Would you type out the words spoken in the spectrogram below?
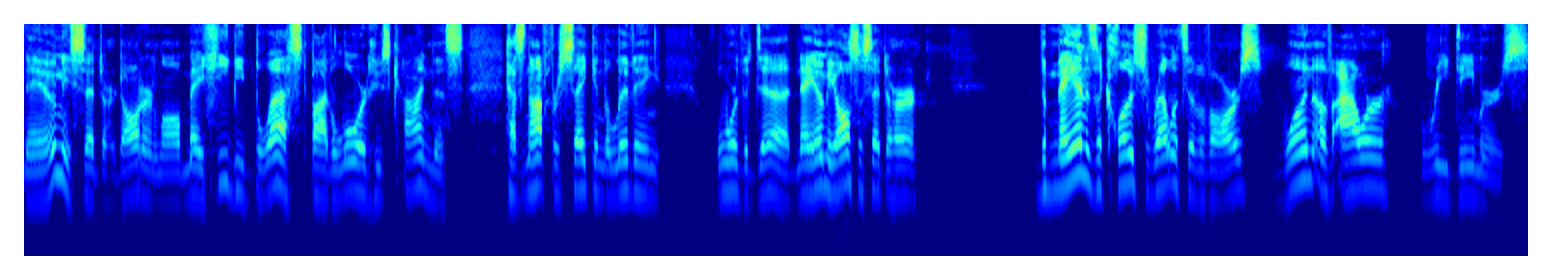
Naomi said to her daughter in law, May he be blessed by the Lord, whose kindness has not forsaken the living or the dead. Naomi also said to her, The man is a close relative of ours, one of our redeemers.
